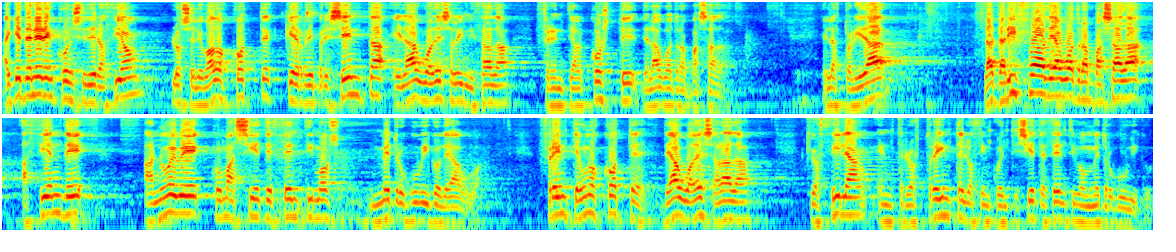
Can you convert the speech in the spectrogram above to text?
Hay que tener en consideración los elevados costes que representa el agua desalinizada frente al coste del agua traspasada. En la actualidad, la tarifa de agua traspasada asciende a 9,7 céntimos metro cúbico de agua, frente a unos costes de agua desalada que oscilan entre los 30 y los 57 céntimos metro cúbico,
